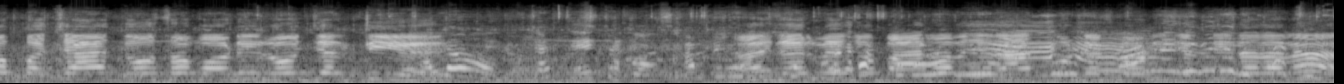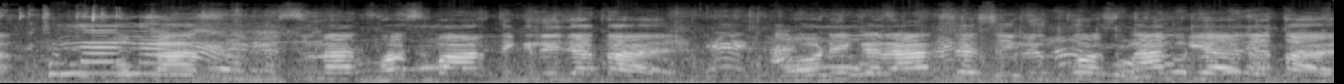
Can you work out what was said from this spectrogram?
में 150 200 बॉडी रोज जलती है। इधर में जो 12 बजे रात को डेड बॉडी जलती दादा ना? वो काशी विश्वनाथ भस्म आरती के लिए जाता है। बॉडी के रात से शिवलिंग को स्नान किया जाता है।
